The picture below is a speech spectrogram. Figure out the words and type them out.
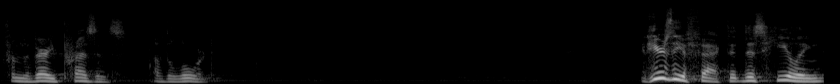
from the very presence of the Lord. And here's the effect that this healing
